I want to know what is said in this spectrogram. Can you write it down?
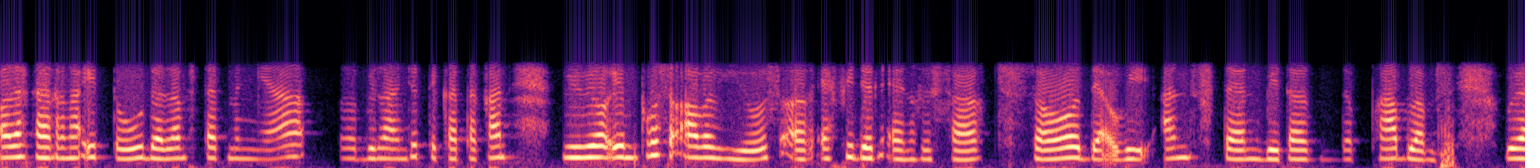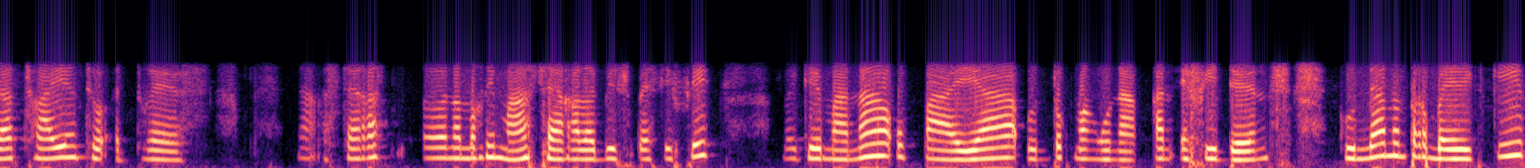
Oleh karena itu, dalam statementnya lebih lanjut dikatakan, we will improve our use of evidence and research so that we understand better the problems we are trying to address. Nah, secara uh, nomor lima, secara lebih spesifik, bagaimana upaya untuk menggunakan evidence guna memperbaiki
